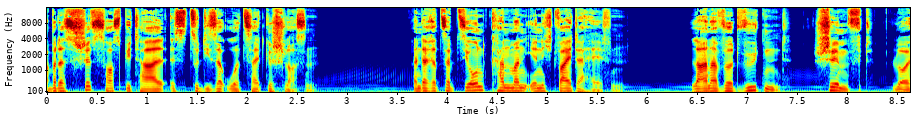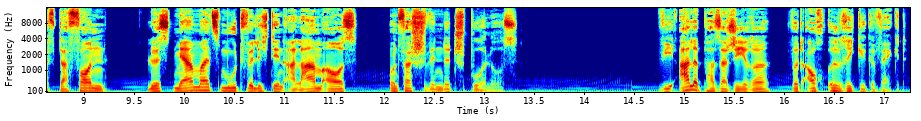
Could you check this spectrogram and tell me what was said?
aber das Schiffshospital ist zu dieser Uhrzeit geschlossen. An der Rezeption kann man ihr nicht weiterhelfen. Lana wird wütend, schimpft, läuft davon, löst mehrmals mutwillig den Alarm aus und verschwindet spurlos. Wie alle Passagiere wird auch Ulrike geweckt.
